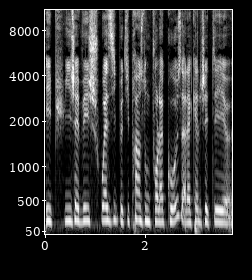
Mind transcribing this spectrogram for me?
Et puis j'avais choisi Petit Prince donc pour la cause à laquelle j'étais euh,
